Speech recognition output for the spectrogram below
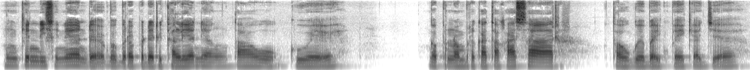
Mungkin di sini ada beberapa dari kalian yang tahu gue nggak pernah berkata kasar, tahu gue baik-baik aja.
